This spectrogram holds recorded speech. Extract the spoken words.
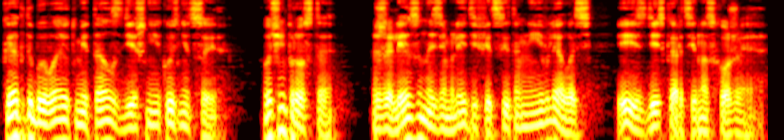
Как добывают металл здешние кузнецы? Очень просто. Железо на Земле дефицитом не являлось, и здесь картина схожая.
